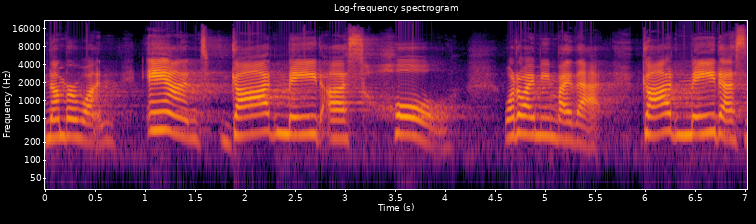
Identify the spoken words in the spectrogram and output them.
Number one. And God made us whole. What do I mean by that? God made us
